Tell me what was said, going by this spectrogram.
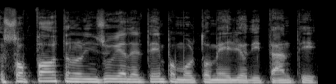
sopportano l'ingiuria del tempo molto meglio di tanti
